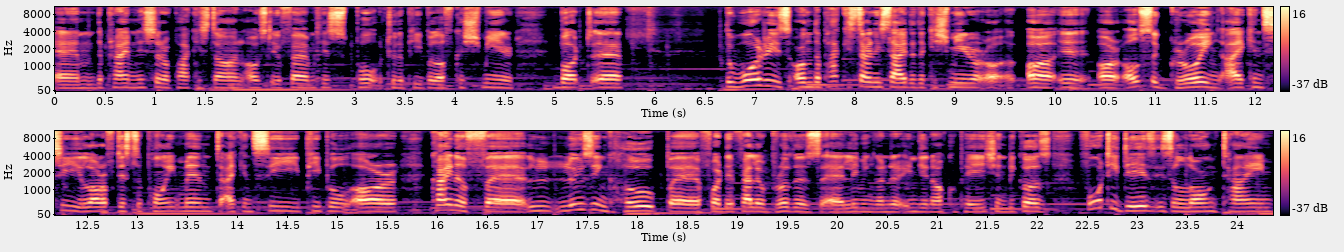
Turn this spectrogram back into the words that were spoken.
Um, the Prime Minister of Pakistan obviously affirmed his support to the people of Kashmir, but uh, the worries on the Pakistani side of the Kashmir are, are, are also growing. I can see a lot of disappointment. I can see people are kind of uh, losing hope uh, for their fellow brothers uh, living under Indian occupation because 40 days is a long time.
